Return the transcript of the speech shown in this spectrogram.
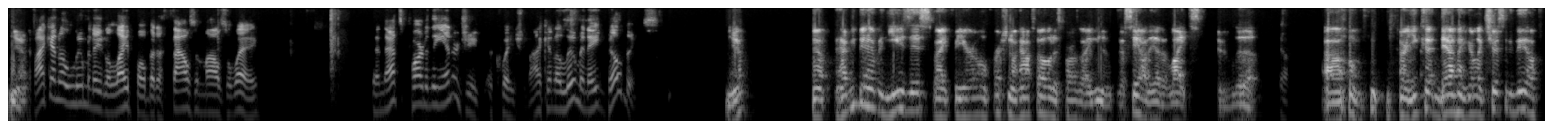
Yeah. if I can illuminate a light bulb at a thousand miles away, then that's part of the energy equation. I can illuminate buildings. Yeah. Now, have you been able to use this like for your own personal household as far as like, you know, I see all the other lights that are lit up. Yeah. Um, are you cutting down on your electricity bill?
